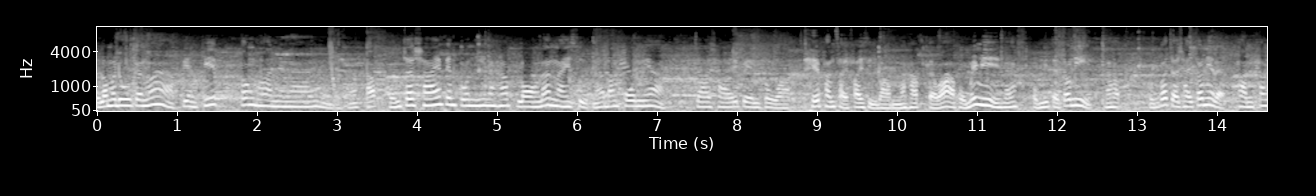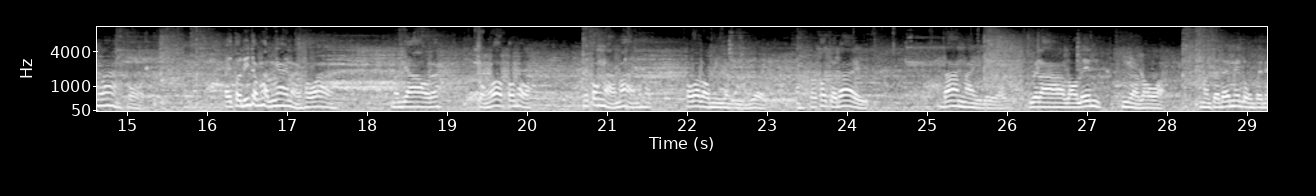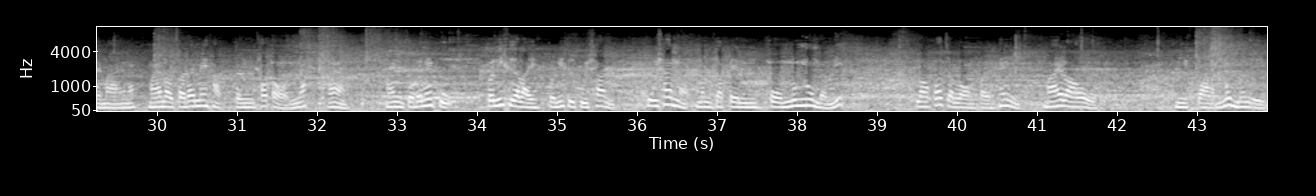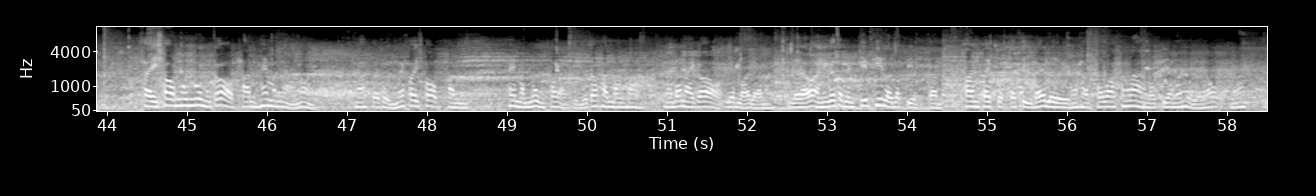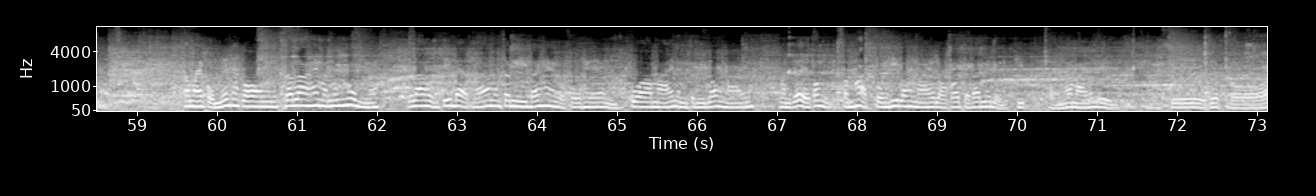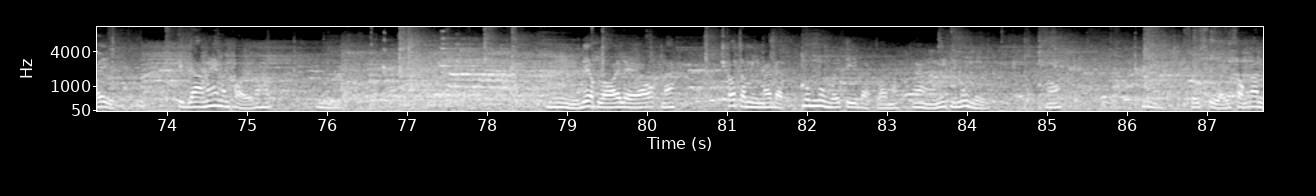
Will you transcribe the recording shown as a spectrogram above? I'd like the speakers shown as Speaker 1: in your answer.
Speaker 1: ดี๋ยวเรามาดูกันว่าเปลี่ยนกิฟต้องพันยังไงนะครับ ผมจะใช้เป็นตัวนี้นะครับรองด้านในสุดนะบางคนเนี่ยจะใช้เป็นตัวเทปพันสายไฟสีดำนะครับ แต่ว่าผมไม่มีนะ ผมมีแต่เจ้านี่นะครับ ผมก็จะใช้เจ้านี่แหละพันข้างล่างก่อนไอตัวนี้จะพันง่ายหน่อยเพราะว่ามันยาวนะสองรอบก็พอไม่ต้องหนามากนะครับ เพราะว่าเรามีอย่างอื่นด้วยอะแล้วก็จะได้ด้านในเลย เวลาเราเล่นเหงื่อเราอะ มันจะได้ไม่ลงไปในไม้นะ ไม้เราจะได้ไม่หักตรงข้อต่อนี้นะอ่าไม้มันจะได้ไม่ผุตัวนี้คืออะไร ตัวนี้คือคูชั่น คูชั่นอะมันจะเป็นโฟมนุ่มๆแบบนี้ เราก็จะลองไปให้ไม้เรามีความนุ่มนั่นเอง ใครชอบนุ่มๆก็พันให้มันหนาหน่อยนะ แต่ผมไม่ค่อยชอบพันให้มันนุ่มเท่าไหร่ผมก็จะพันบางๆนะด้านในก็เรียบร้อยแล้วนะ แล้วอันนี้ก็จะเป็นกิฟที่เราจะเปลี่ยนกัน พันไปปกติได้เลยนะครับ เพราะว่าข้างล่างเราเตรียมไว้หมดแล้วนะ ทำไมผมไม่ลองด้านล่างให้มันนุ่มๆนะเวลาผมตีแบบนะ มันจะมีแบ็คแฮนด์กับโฟแฮนด์ตัวไม้เนี่ยมันจะมีร่องไม้นะมันก็จะต้องสัมผัสตรงที่ร่องไม้เราก็จะได้ไม่หลงทิศของหน้าไม้นั่นเองโอเคเรียบร้อยปิดยางไม่ให้มันถอยนะครับนี่เรียบร้อยแล้วนะ ก็จะมีไม้แบบนุ่มๆไว้ตีแบบเรานะอ่านี่คือนุ่มเลยเนาะสวยๆสองอัน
